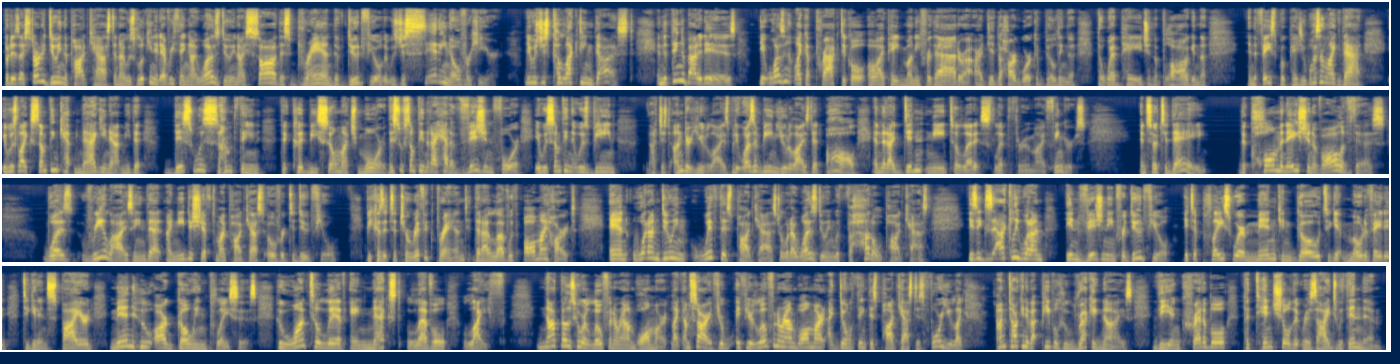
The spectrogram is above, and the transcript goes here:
But as I started doing the podcast and I was looking at everything I was doing, I saw this brand of Dude Fuel that was just sitting over here. It was just collecting dust. And the thing about it is, it wasn't like a practical, oh, I paid money for that, or I, I did the hard work of building the, the web page and the blog and the, and the Facebook page. It wasn't like that. It was like something kept nagging at me that this was something that could be so much more. This was something that I had a vision for. It was something that was being not just underutilized, but it wasn't being utilized at all, and that I didn't need to let it slip through my fingers. And so today, the culmination of all of this was realizing that I need to shift my podcast over to Dude Fuel because it's a terrific brand that I love with all my heart. And what I'm doing with this podcast, or what I was doing with the Huddle podcast, is exactly what I'm envisioning for Dude Fuel. It's a place where men can go to get motivated, to get inspired, men who are going places, who want to live a next level life. Not those who are loafing around Walmart. Like, I'm sorry, if you're, if you're loafing around Walmart, I don't think this podcast is for you. Like, I'm talking about people who recognize the incredible potential that resides within them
